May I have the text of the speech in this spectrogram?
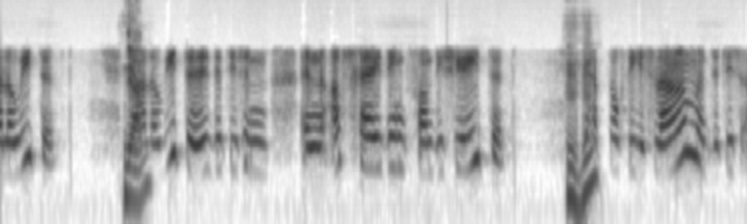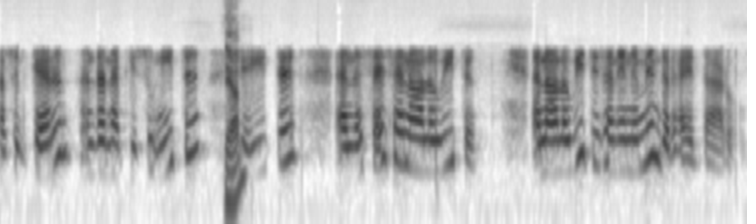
Alawieten. De. Alawieten, dit is een, een afscheiding van de Shiiten. Mhm. Je hebt toch de islam, dat is als een kern. En dan heb je Soenieten, Ja. Shiiten. En dan zij zijn Alawieten. En Alawieten zijn in een minderheid daar ook.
